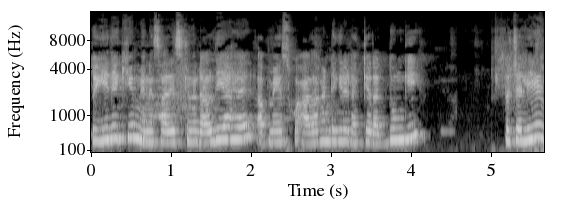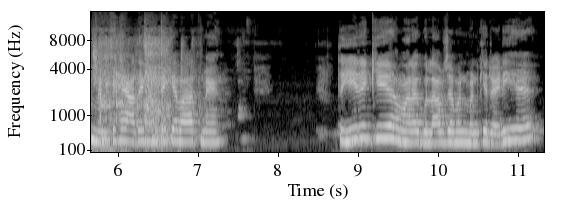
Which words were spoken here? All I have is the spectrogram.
तो ये देखिए, मैंने सारे इसके अंदर डाल दिया है। अब मैं इसको आधा घंटे के लिए ढक के रख दूँगी। तो चलिए, मिलते हैं आधे घंटे के बाद में। तो ये देखिए, हमारा गुलाब जामुन बन के रेडी है।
